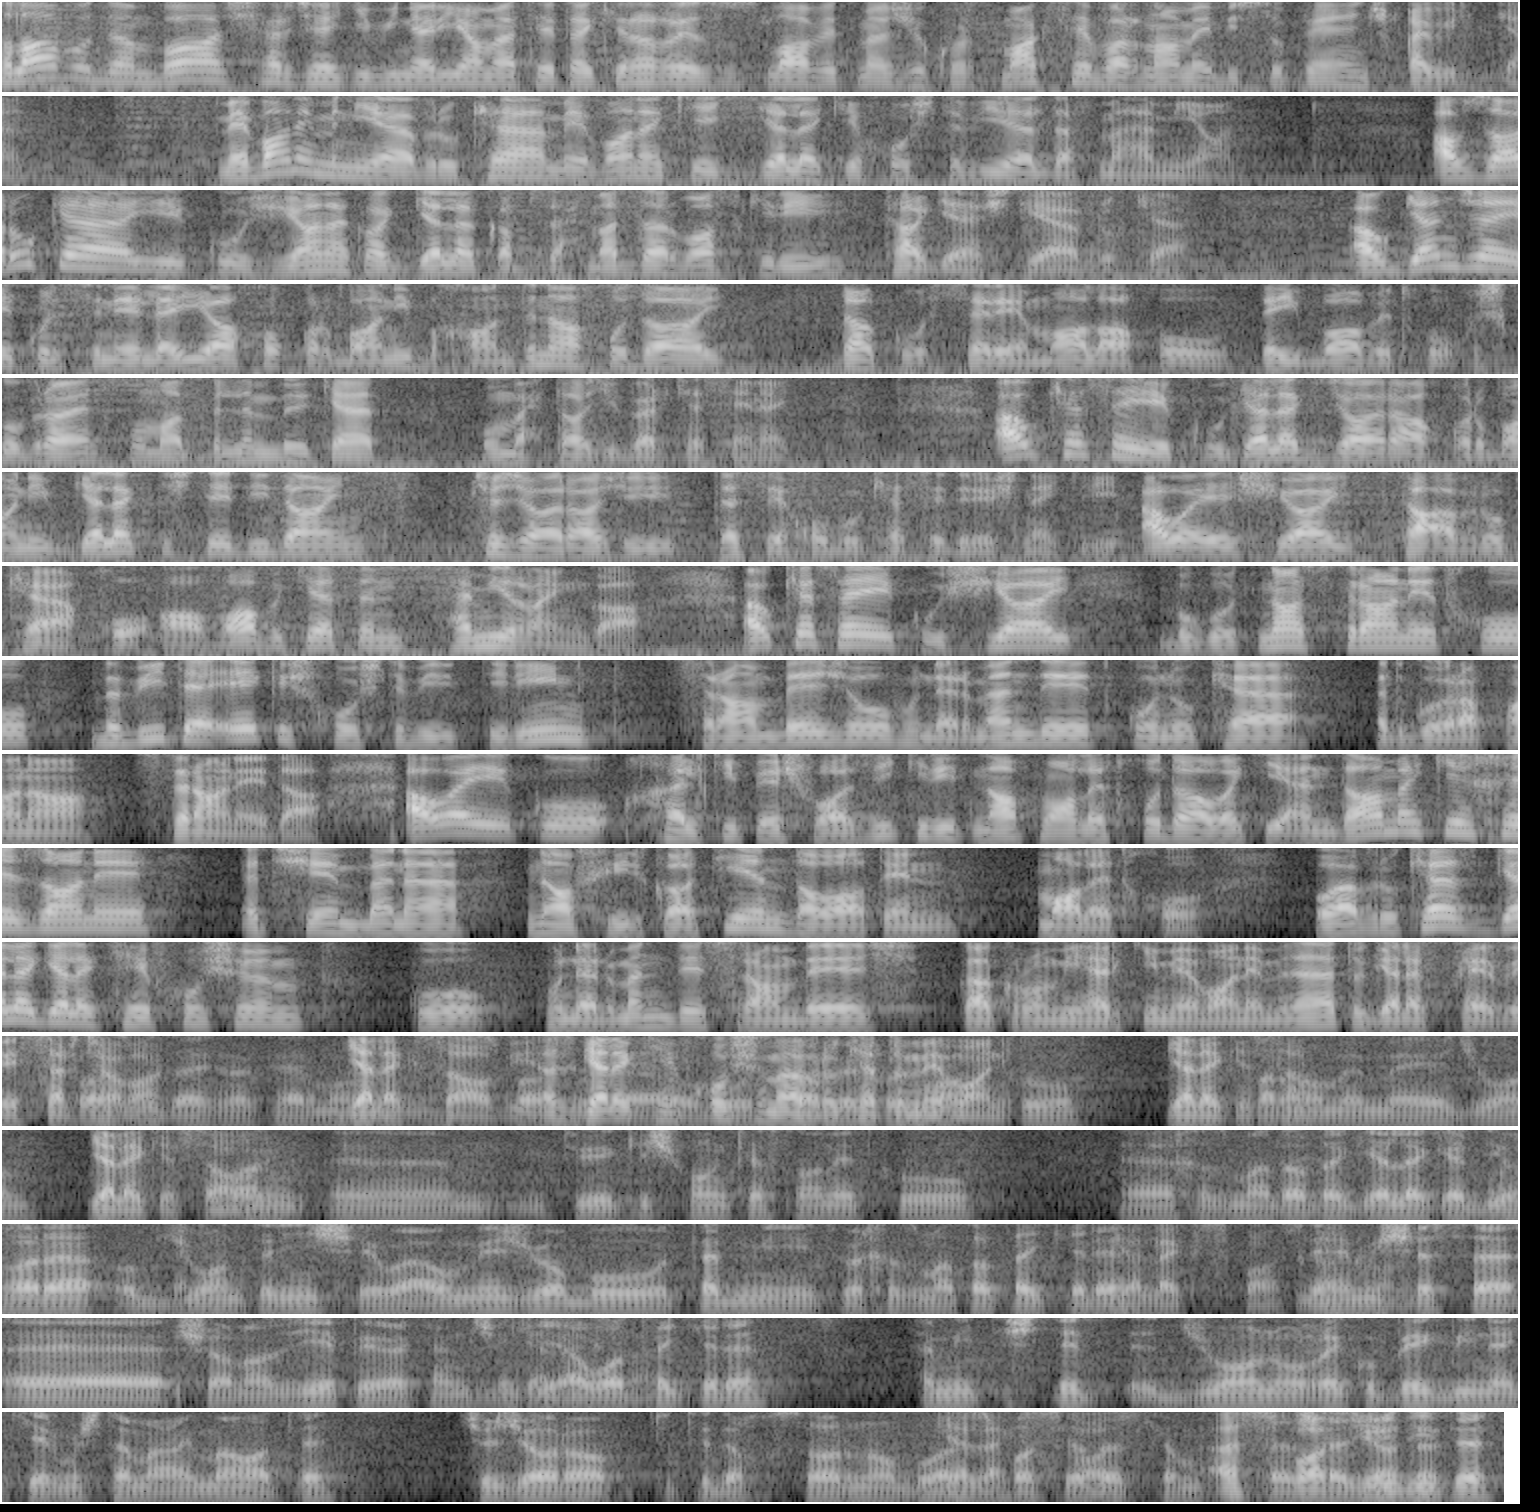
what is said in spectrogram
سلااو و دەم باش هەرجێکی بینەریامە تێتەکردن ڕێز و سلااوێت مەژە کورت ماکسێ بەرنامێ 25 قەویل بکەن. میوانێ منیە ئەبرووکە میوانێکی گەلێکی خۆشتویە دەفمە هەمیان. ئەو زارۆکە و ژیانەکە گەلەکە بزەحمەت دەرباسکری تا گەهشتی ئەبرووکە. ئەو گەنجە کولسنێلەیە خۆ قوربانی بخاندنا خودای داک و سەرێ ماڵا خۆ دەی بابێت خۆ خوشک و برایەن خۆمات بلم و محتاجی بەرکەسێنێک. ئەو کەسەیەک و گەلک جارە قوربانی گەلک تشتێ دیداین چ جاراژی دەستێ خۆ بوو کەسێ درێژ نەگیری ئەوە شیای تا ئەڤروکە خۆ ئاوا بکەتن هەمی ڕەنگە ئەو کەسەیەک و شیای بگوت ناسترانێت خۆ ببیتە ئێکش خۆشتویترین سرانبێژ و هوەرمەندێت کۆنوکە ئەت گۆرەپانە سترانێدا ئەوەیەک و خەلکی پێشوازی کریت ناف ماڵێت خوددا وەکی ئەندامێکی خێزانێ ئەتشێن بەنە نافیرکاتیان دەواتێن ماڵێت خۆ. و ئەڤروکەس گەلە گەلە کەیف خوشم و هوەرمەندێ سرانبێش کاکڕۆمی هەرکی میێوانێ منێت و گەلک خێربێ سەرچەوە گەلک ساوی. ئەس گەلک کێف خوشم ئەڤروکەت و میێوانی گەلێکی جوان. گەلێکی ساوان توێکیشوان کەسانێت و خزمەتە گەلەکە دیهارە جوانترین شێوە ئەو مێژوە بۆ تدمینی توێ خزمەتە تاکرێ هەمیشە شانازیە پێوەکەن چونکی ئەوە تاکرێ هەمی تشتێت جوان و ڕێک و پێک بینە کێرمشتە مەعیمە هاتێ چجارە تو تێدا خسارنەوە بۆ ئەسپاسیادت کەم دیتە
